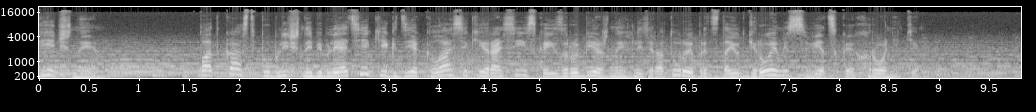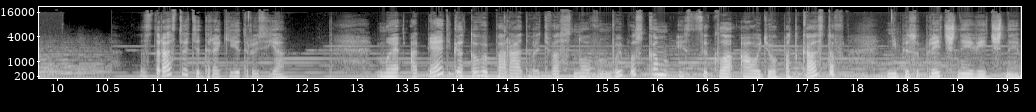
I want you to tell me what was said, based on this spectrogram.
вечные. Подкаст публичной библиотеки, где классики российской и зарубежной литературы предстают героями светской хроники. Здравствуйте, дорогие друзья! Мы опять готовы порадовать вас новым выпуском из цикла аудиоподкастов «Небезупречные вечные».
